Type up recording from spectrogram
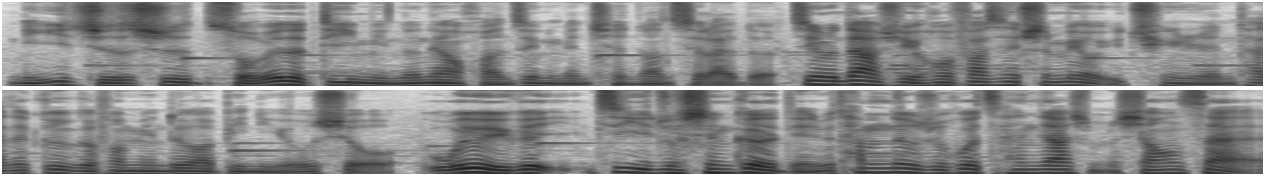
你一直是所谓的第一名的那样环境里面成长起来的。进入大学以后，发现身边有一群人，他在各个方面都要比你优秀。我有一个记忆中深刻的点，就他们那个时候会参加什么商赛。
